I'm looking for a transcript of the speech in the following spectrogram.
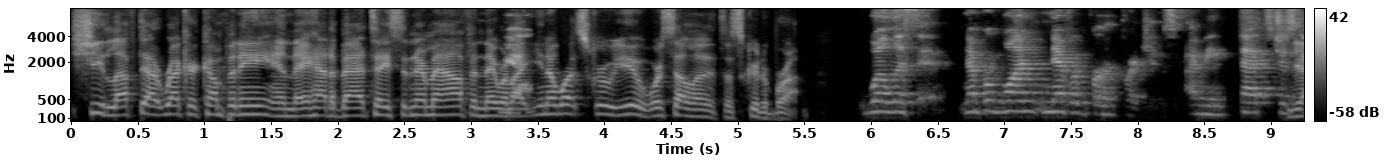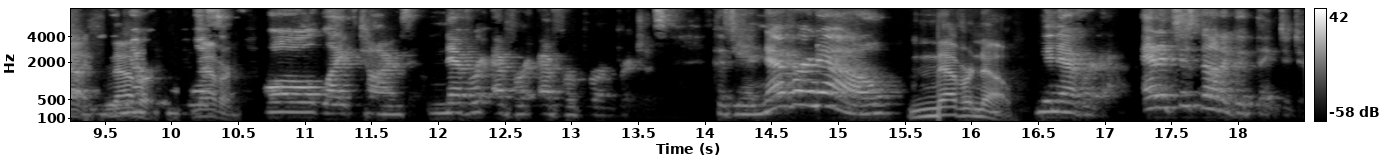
she left that record company and they had a bad taste in their mouth and they were yeah. like, you know what, screw you, we're selling it to Scooter Braun. Well, listen, number one, never burn bridges. I mean, that's just yeah, never, never. All lifetimes, never, ever, ever burn bridges because you never know. Never know. You never know, and it's just not a good thing to do.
